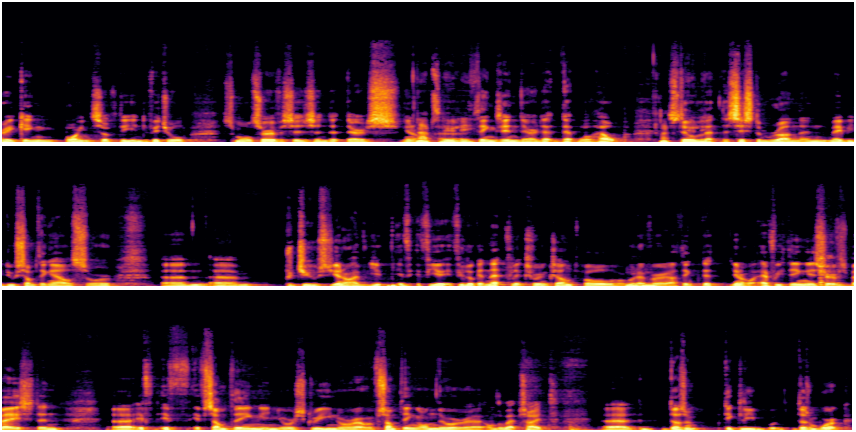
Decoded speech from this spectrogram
breaking points of the individual small services, and that there's you know uh, things in there that that will help still let the system run and maybe do something else or um, um, produce. You know, if you, if, if you if you look at Netflix, for example, or whatever, I think that you know everything is service based, and uh, if if if something in your screen or if something on your uh, on the website uh, doesn't particularly doesn't work,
